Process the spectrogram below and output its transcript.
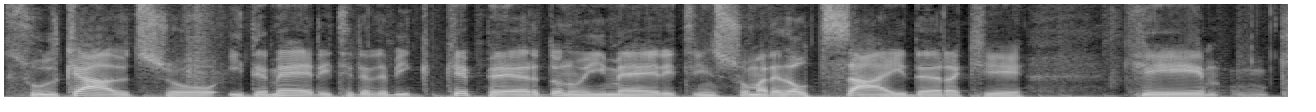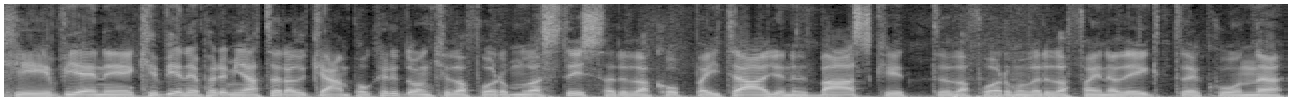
sul calcio, i demeriti delle big che perdono i meriti insomma dell'outsider che che, che, viene, che, viene, premiata dal campo. Credo anche la formula stessa della Coppa Italia nel basket, la formula della Final Eight con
